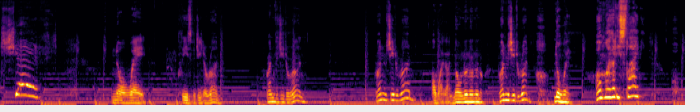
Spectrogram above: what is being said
Jeff! No way. Please, Vegeta, run. Run, Vegeta, run. Run, Vegeta, run. Oh my god, no, no, no, no, no. Run, Vegeta, run. No way. Oh my god, he's slimy.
